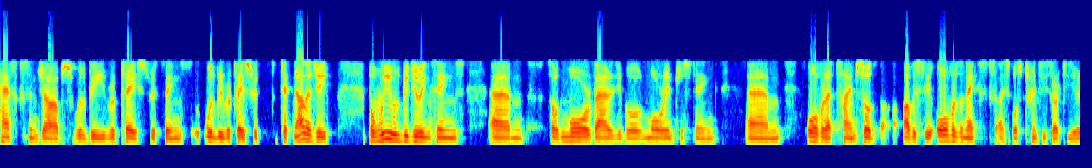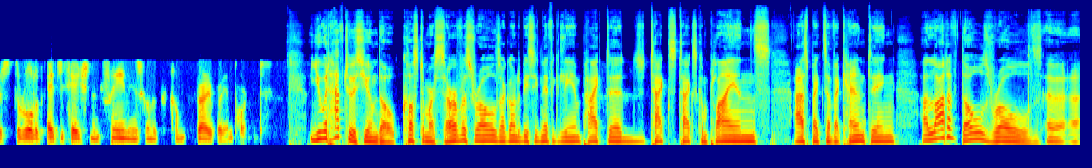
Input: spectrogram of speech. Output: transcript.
tasks and jobs will be replaced with things will be replaced with technology, but we will be doing things um, sort of more valuable, more interesting. Um, over that time. So obviously over the next, I suppose, 20, 30 years, the role of education and training is going to become very, very important. You would have to assume, though, customer service roles are going to be significantly impacted, tax tax compliance, aspects of accounting. A lot of those roles uh, uh,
